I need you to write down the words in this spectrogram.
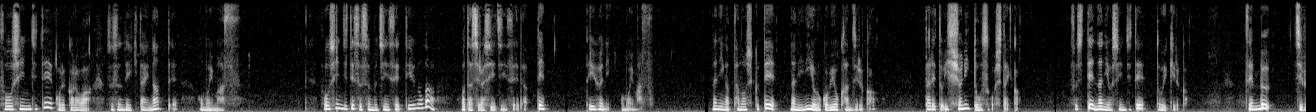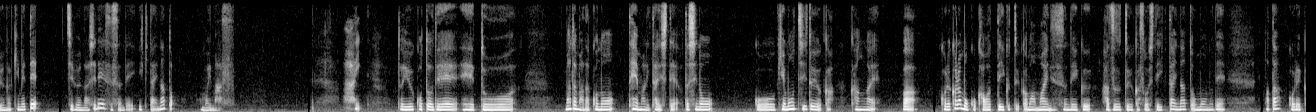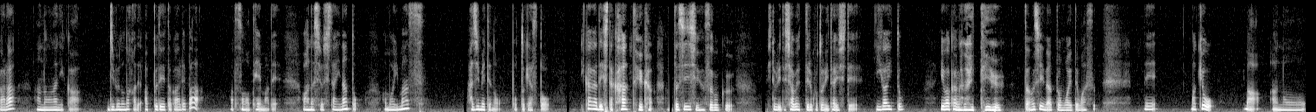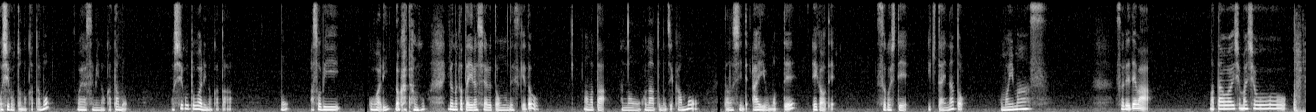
そう信じてこれからは進んでいきたいなって思います。そう信じて進む人生っていうのが私らしい人生であってっていうふうに思います。何が楽しくて何に喜びを感じるか。誰と一緒にどう過ごしたいか。そして何を信じてどう生きるか。全部自分が決めて自分の足で進んでいきたいなと思います。はい。ということでえっ、ー、とまだまだこのテーマに対して私のこう気持ちというか考えはこれからもこう変わっていくというか、まあ、前に進んでいくはずというかそうしていきたいなと思うのでまたこれからあの何か自分の中でアップデートがあればまたそのテーマでお話をしたいなと思います。初めてのポッドキャストいかがでしたか？っていうか私自身はすごく一人で喋ってることに対して意外と違和感がないっていう楽しいなと思えてます。で、まあ、今日今あのお仕事の方もお休みの方もお仕事終わりの方も遊び終わりの方もいろんな方いらっしゃると思うんですけど、まあ、またあのこの後の時間も楽しんで愛を持って笑顔で過ごしていきたいなと思います。それではまたお会いしましょう。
